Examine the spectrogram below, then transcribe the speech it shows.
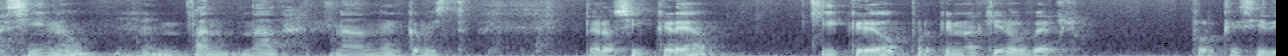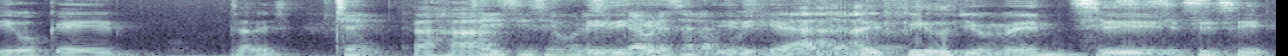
así, ¿no? Fan- nada, nada, nunca he visto. Pero sí creo y creo porque no quiero verlo. Porque si digo que, ¿sabes? Sí, Ajá. sí, sí, seguro. Y si dije, te abres a la y dije, ah, I lo- feel you, man. Sí, Sí, sí, sí, sí, sí.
